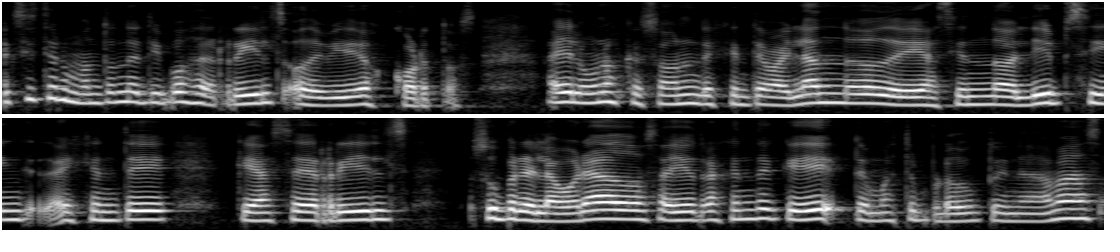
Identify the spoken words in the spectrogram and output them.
Existen un montón de tipos de reels o de videos cortos. Hay algunos que son de gente bailando, de haciendo lip sync, hay gente que hace reels súper elaborados, hay otra gente que te muestra un producto y nada más.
